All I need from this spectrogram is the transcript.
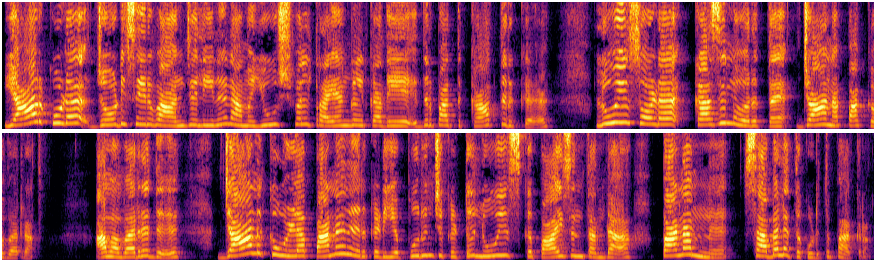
யார் கூட ஜோடி சேருவ அஞ்சலின்னு நாம யூஸ்வல் ட்ரையாங்கிள் கதையை எதிர்பார்த்து காத்திருக்க லூயிஸோட கசின் ஒருத்தன் ஜானை பார்க்க வர்றான். அவன் வர்றது ஜானுக்கு உள்ள பண நெருக்கடிய புரிஞ்சுக்கிட்டு லூயிஸ்க்கு பாய்சன் தந்தா பணம்னு சபலத்தை கொடுத்து பாக்குறான்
